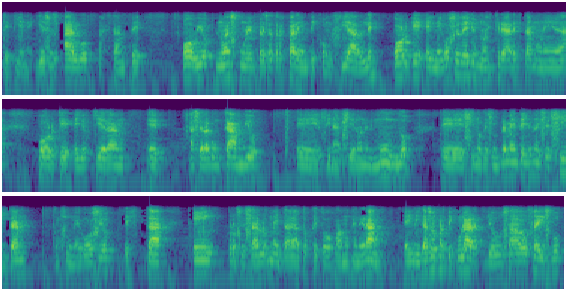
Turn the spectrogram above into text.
que tiene. Y eso es algo bastante obvio, no es una empresa transparente y confiable, porque el negocio de ellos no es crear esta moneda porque ellos quieran eh, hacer algún cambio eh, financiero en el mundo, eh, sino que simplemente ellos necesitan, con su negocio está en procesar los metadatos que todos vamos generando. En mi caso particular, yo he usado Facebook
